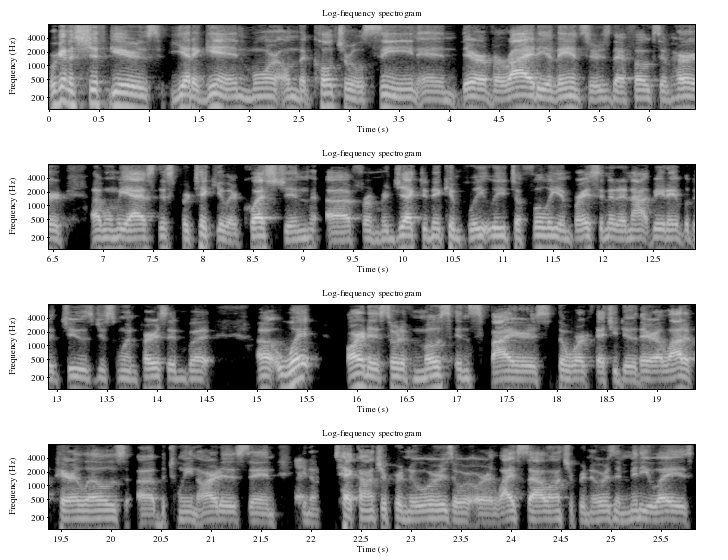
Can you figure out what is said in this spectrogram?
we're going to shift gears yet again more on the cultural scene. And there are a variety of answers that folks have heard uh, when we ask this particular question uh, from rejecting it completely to fully embracing it and not being able to choose just one person. But uh, what artist sort of most inspires the work that you do. There are a lot of parallels uh, between artists and you know tech entrepreneurs or, or lifestyle entrepreneurs. In many ways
